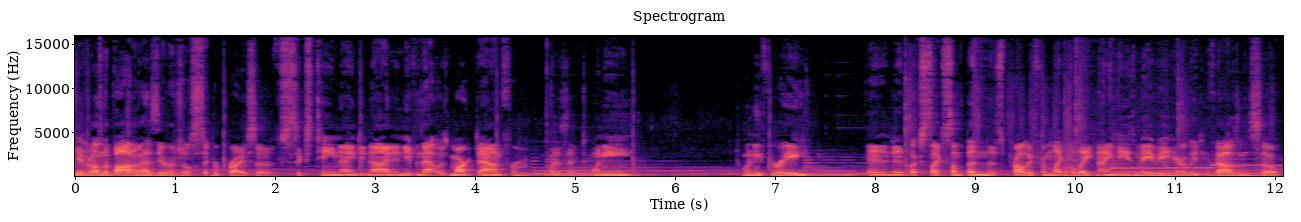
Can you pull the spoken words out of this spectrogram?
Even on the bottom has the original sticker price of $16.99, and even that was marked down from what is that, 20, 23? and it looks like something that's probably from like the late 90s maybe early 2000s so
